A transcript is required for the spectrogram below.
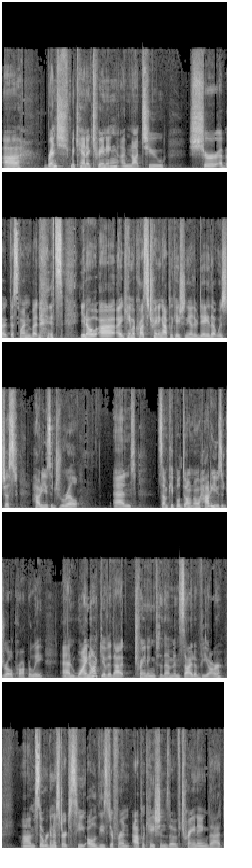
Uh, wrench mechanic training, I'm not too sure about this one, but it's, you know, uh, I came across a training application the other day that was just how to use a drill. And some people don't know how to use a drill properly. And why not give that training to them inside of VR? Um, so we're going to start to see all of these different applications of training that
